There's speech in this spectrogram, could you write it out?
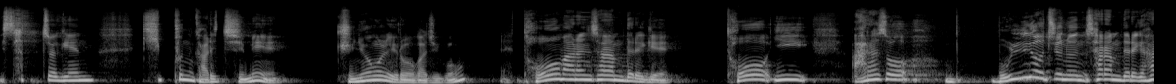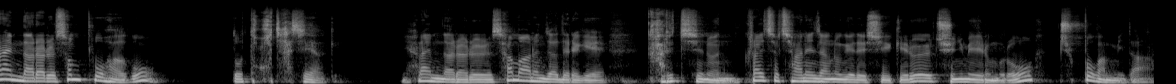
사적인 깊은 가르침이 균형을 이루어 가지고 더 많은 사람들에게 더 이 알아서 몰려주는 사람들에게 하나님 나라를 선포하고 또 더 자세하게 하나님 나라를 사모하는 자들에게 가르치는 크라이처치 한인 수 있기를 주님의 이름으로 축복합니다.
